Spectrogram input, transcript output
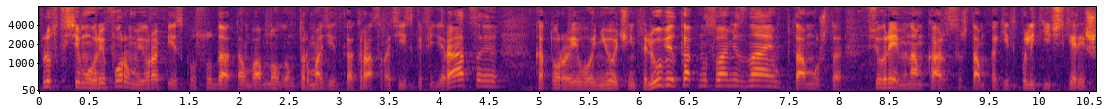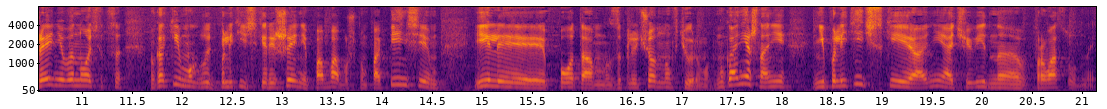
плюс ко всему реформа Европейского суда там во многом тормозит как раз Российская Федерация, которая его не очень-то любит, как мы с вами знаем, потому что все время нам кажется, что там какие-то политические решения выносятся. Но какие могут быть политические решения по бабушкам, по пенсиям или по там заключенным в тюрьмах? Ну, конечно, они не политические, они, очевидно, правосудные.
